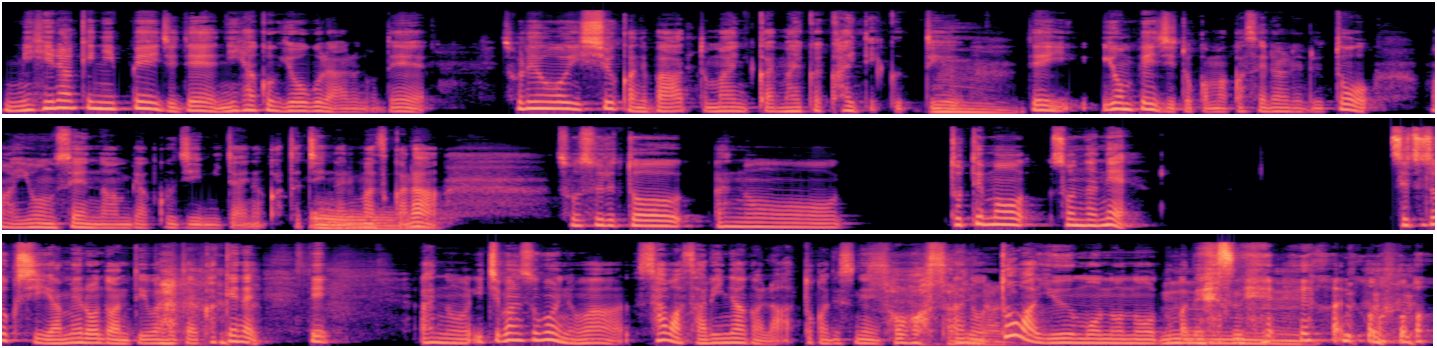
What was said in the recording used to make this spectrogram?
見開き2ページで200行ぐらいあるので、それを1週間でバーッと毎回毎回書いていくっていう。んで、4ページとか任せられると、まあ4000何百字みたいな形になりますから、そうすると、あのーとてもそんなね、接続詞やめろなんて言われたら書けない。で、あの、一番すごいのは、さは去りながらとかですね。さわさあになるの、とは言うもののとかですねうん。あの、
